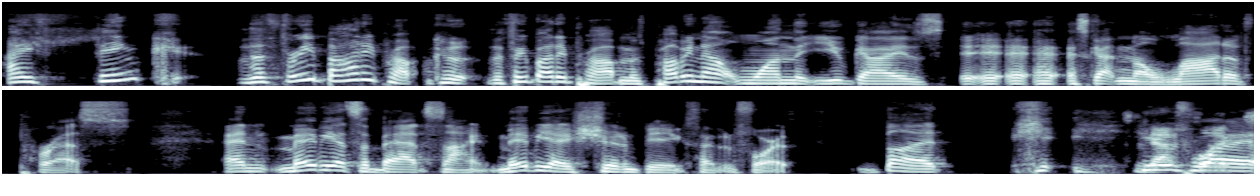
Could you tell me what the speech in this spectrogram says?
I think the three body problem the three body problem is probably not one that you guys has gotten a lot of press and maybe that's a bad sign. Maybe i shouldn't be excited for it. But he, here's Netflix. why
